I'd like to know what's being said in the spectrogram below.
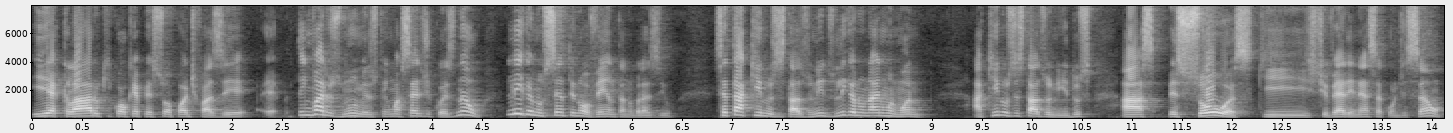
E é claro que qualquer pessoa pode fazer. É, tem vários números, tem uma série de coisas. Não, liga no 190 no Brasil. Você está aqui nos Estados Unidos, liga no 911. Aqui nos Estados Unidos, as pessoas que estiverem nessa condição,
